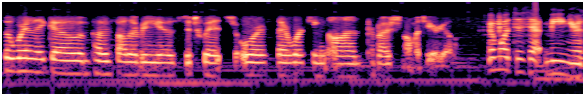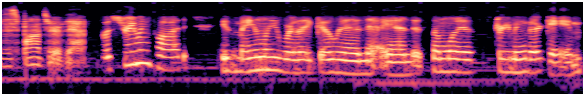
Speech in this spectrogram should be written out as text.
So where they go and post all their videos to Twitch or if they're working on promotional material. And what does that mean you're the sponsor of that? A streaming pod is mainly where they go in and if someone is streaming their game,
